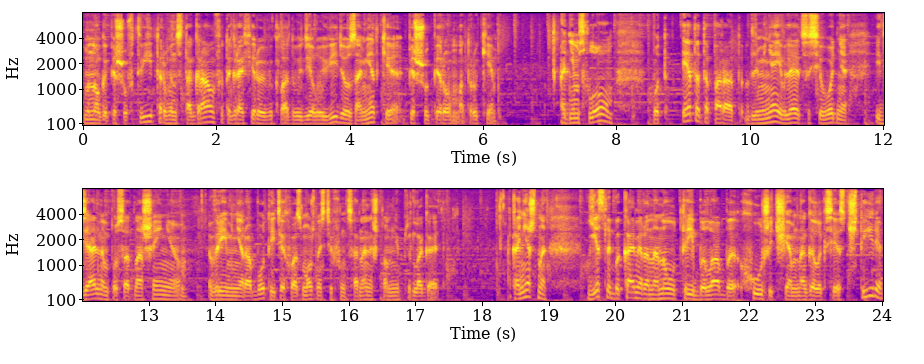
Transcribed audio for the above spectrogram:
много пишу в Твиттер, в Инстаграм, фотографирую, выкладываю, делаю видео, заметки, пишу пером от руки – Одним словом, вот этот аппарат для меня является сегодня идеальным по соотношению времени работы и тех возможностей функциональных, что он мне предлагает. Конечно, если бы камера на Note 3 была бы хуже, чем на Galaxy S4,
